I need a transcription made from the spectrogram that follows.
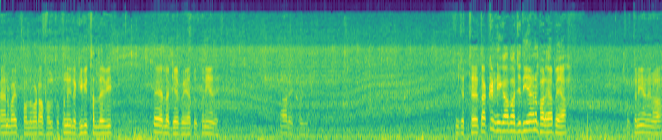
ਐਨ ਬਾਈ ਫੁੱਲ ਬੜਾ ਫੁੱਲ ਤੁਤਣੀ ਲੱਗੀ ਵੀ ਥੱਲੇ ਵੀ। ਢੇਰ ਲੱਗੇ ਪਏ ਆ ਤੁਤਣੀਆਂ ਦੇ। ਆ ਦੇਖੋ ਜੀ। ਜਿੱਥੇ ਤੱਕ ਨਿਗਾਹ ਵੱਜਦੀ ਐਨ ਫਲਿਆ ਪਿਆ। ਤੁਤਣੀਆਂ ਦੇ ਨਾਲ।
